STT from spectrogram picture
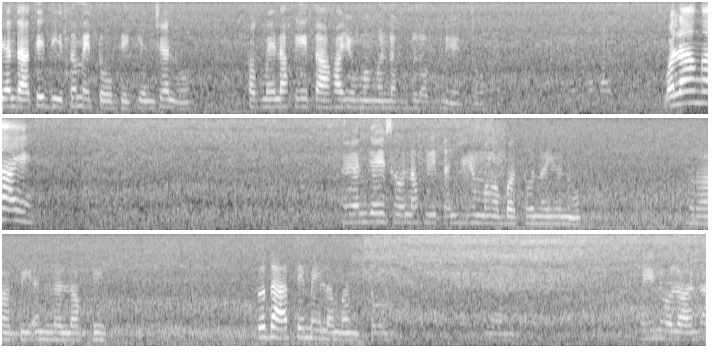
Yan dati dito may tubig yan dyan oh. Pag may nakita ka yung mga nag-vlog nito. Wala nga eh. Ayan guys, oh, nakita nyo yung mga bato na yun oh. Grabe, ang lalaki. Ito dati may laman to. Ayan. Ngayon wala na.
